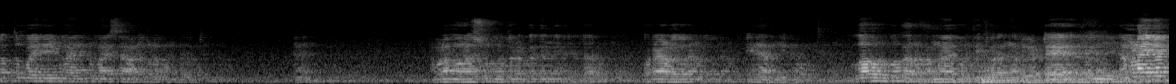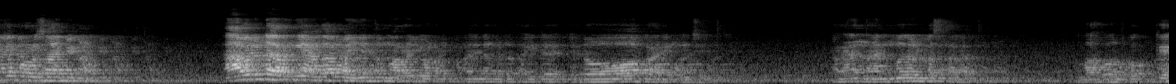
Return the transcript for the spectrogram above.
പത്തും പതിനേഴും പതിനെട്ടും വയസ്സ ആളുകളെ കൊണ്ടുപോയിട്ട്? നമ്മളെ മാഷും കൂട്ടരൊക്കെ തന്നെ എല്ലാവരും കുറെ ആളുകളുണ്ട്. ഇതിനെ ഇറങ്ങിപ്പോകും അള്ളാഹുർക്ക് അർഹമായ പ്രതിഫലം നൽകട്ടെ. നമ്മൾ അതിനൊക്കെ പ്രോത്സാഹിപ്പിക്കണം. അവരുടെ ഇറങ്ങി അതാ മയ്യത്ത് മറയോളം അതിനങ്ങോട്ട് അതിന്റെ എല്ലാ കാര്യങ്ങളും ചെയ്തു. അങ്ങനെ നന്മകളുള്ള സ്ഥലത്ത് അള്ളാഹുവർക്കൊക്കെ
